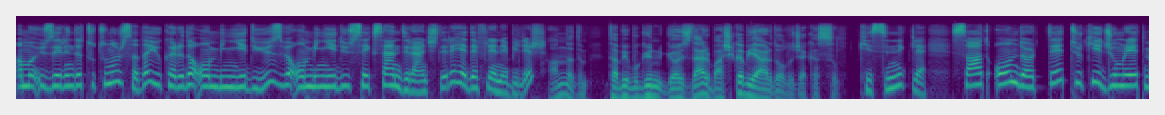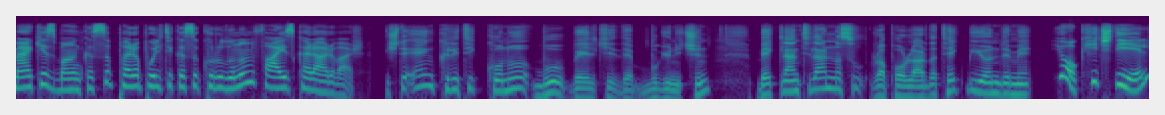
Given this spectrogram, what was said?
Ama üzerinde tutunursa da yukarıda 10.700 ve 10.780 dirençleri hedeflenebilir. Anladım. Tabii bugün gözler başka bir yerde olacak asıl. Kesinlikle. Saat 14'te Türkiye Cumhuriyet Merkez Bankası Para Politikası Kurulu'nun faiz kararı var. İşte en kritik konu bu belki de bugün için. Beklentiler nasıl? Raporlarda tek bir yönde mi? Yok hiç değil.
